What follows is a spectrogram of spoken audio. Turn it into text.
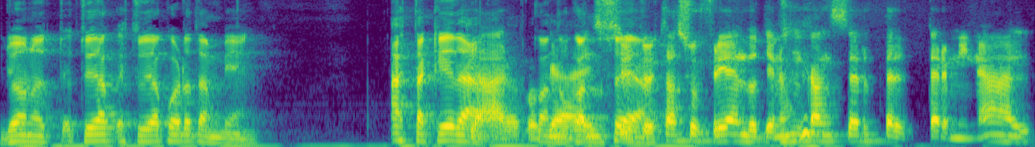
Yo no estoy de, estoy de acuerdo también. ¿Hasta qué edad? Claro, cuando, si tú estás sufriendo, tienes un cáncer terminal,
